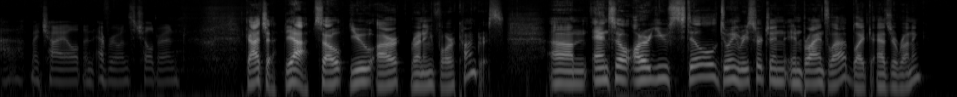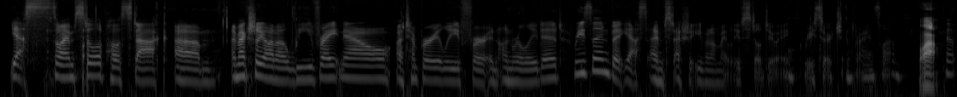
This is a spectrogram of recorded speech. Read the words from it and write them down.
uh, my child and everyone's children. Gotcha. Yeah. So you are running for Congress. Um, and so are you still doing research in, in Brian's lab, like as you're running? Yes, so I'm still a postdoc. Um, I'm actually on a leave right now, a temporary leave for an unrelated reason. But yes, I'm actually even on my leave still doing research in Brian's lab. Wow. Yep.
